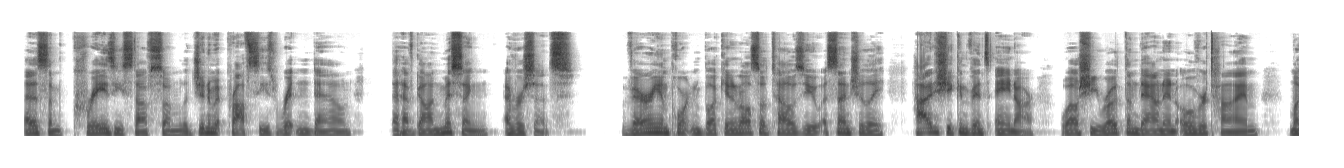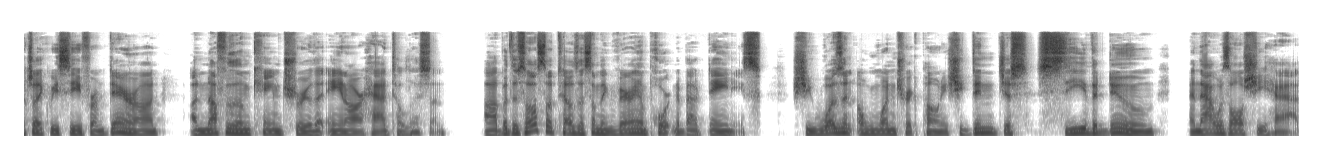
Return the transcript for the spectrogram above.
that is some crazy stuff, some legitimate prophecies written down that have gone missing ever since. Very important book, and it also tells you essentially how did she convince Aenar? Well, she wrote them down, and over time, much like we see from Daeron, enough of them came true that Aenar had to listen. Uh, but this also tells us something very important about Daenys. She wasn't a one trick pony. She didn't just see the doom, and that was all she had.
